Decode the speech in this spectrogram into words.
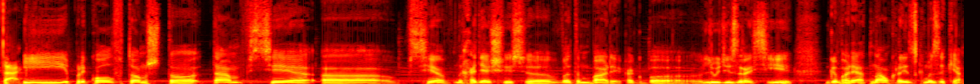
Так. И прикол в том, что там все, э, все находящиеся в этом баре как бы люди из России говорят на украинском языке.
